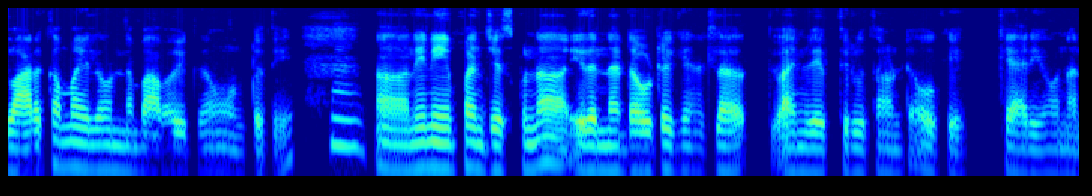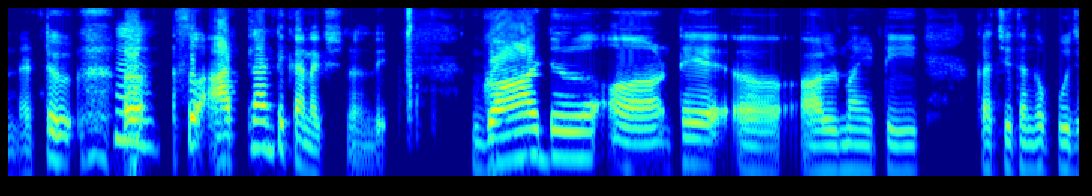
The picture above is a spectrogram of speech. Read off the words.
ద్వారకామాయిలో ఉన్న బాబా విగ్రహం ఉంటుంది. నేను ఏం పని చేసుకున్నా ఏదన్నా డౌట్ ఇట్లా ఆయన వైపు తిరుగుతా ఉంటే ఓకే క్యారీ ఆన్ అన్నట్టు. సో అట్లాంటి కనెక్షన్ ఉంది. గాడ్ అంటే ఆల్ మైటీ ఖచ్చితంగా పూజ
